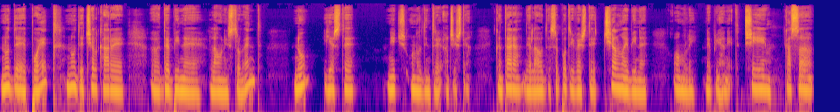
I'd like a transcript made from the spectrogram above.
nu de poet, nu de cel care uh, dă bine la un instrument, nu este nici unul dintre aceștia. Cântarea de laudă se potrivește cel mai bine omului neprihănit. Și ca să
